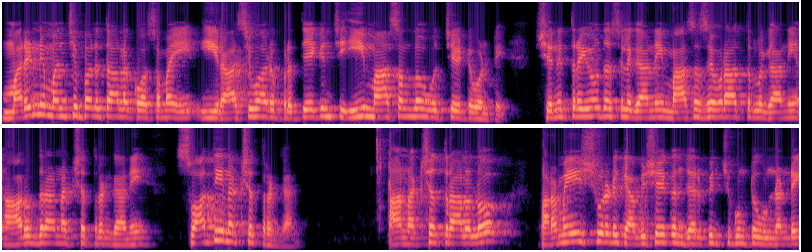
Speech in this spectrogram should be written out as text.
మరిన్ని మంచి ఫలితాల కోసమై ఈ రాశివారు ప్రత్యేకించి ఈ మాసంలో వచ్చేటువంటి శనిత్రయోదశులు కానీ మాస శివరాత్రులు కానీ ఆరుద్ర నక్షత్రం కానీ స్వాతి నక్షత్రం కానీ ఆ నక్షత్రాలలో పరమేశ్వరుడికి అభిషేకం జరిపించుకుంటూ ఉండండి.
